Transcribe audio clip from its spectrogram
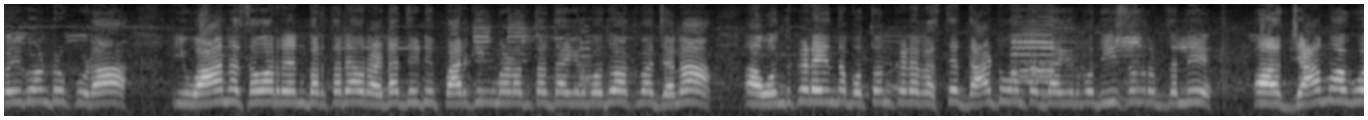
ಕೈಗೊಂಡ್ರು ಕೂಡ ಈ ವಾಹನ ಸವಾರರು ಏನು ಬರ್ತಾರೆ, ಅವ್ರು ಅಡ್ಡದಿಡ್ಡಿ ಪಾರ್ಕಿಂಗ್ ಮಾಡುವಂಥದ್ದಾಗಿರ್ಬೋದು ಅಥವಾ ಜನ ಒಂದು ಕಡೆಯಿಂದ ಮತ್ತೊಂದು ಕಡೆ ರಸ್ತೆ ದಾಟುವಂಥದ್ದಾಗಿರ್ಬೋದು, ಈ ಸಂದರ್ಭದಲ್ಲಿ ಜಾಮ್ ಆಗುವ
